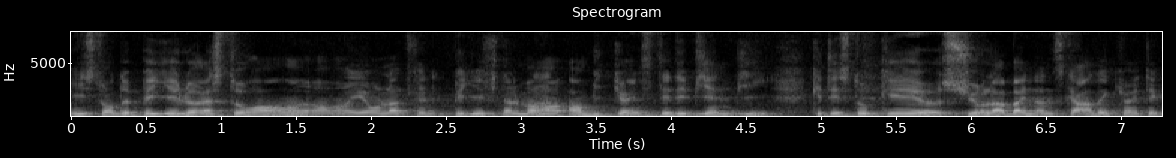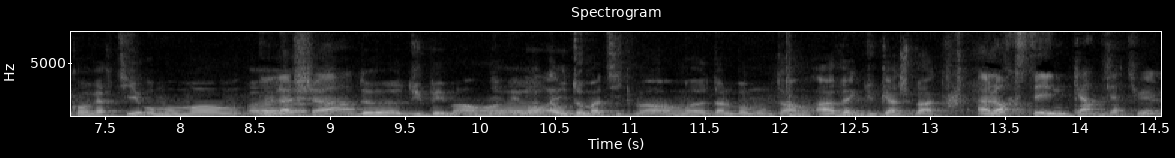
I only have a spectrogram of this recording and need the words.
histoire de payer le restaurant, euh, et on l'a fait payer finalement Voilà. en Bitcoin. C'était des BNB qui étaient stockés euh, sur la Binance Card et qui ont été convertis au moment De l'achat. de- du paiement, euh, ouais. automatiquement euh, dans le bon montant, avec du cashback. Alors que c'était une carte virtuelle.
